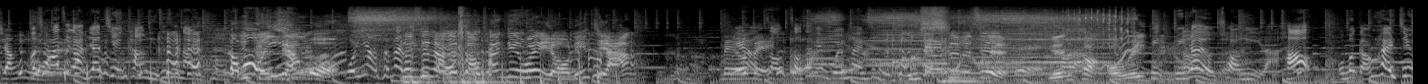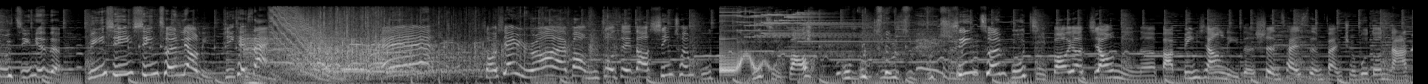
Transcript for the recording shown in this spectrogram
讲我，而且它这个还比较健康，你这是哪里偷？搞不好我营养我，我营养成分。这是哪个早餐店会有？你讲。没有没有，早早餐店不会卖这种东西，是不是？对，原创 original，比较有创意啦。好，我们赶快进入今天的明星新春料理 PK 赛。首先，雨柔要来帮我们做这道新春补补给包。不不不不不，新春补给包要教你呢，把冰箱里的剩菜剩饭全部都拿出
